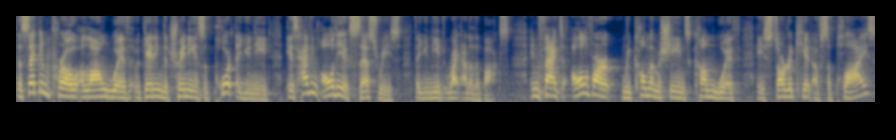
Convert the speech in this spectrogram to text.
The second pro, along with getting the training and support that you need, is having all the accessories that you need right out of the box. In fact, all of our Ricoma machines come with a starter kit of supplies.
